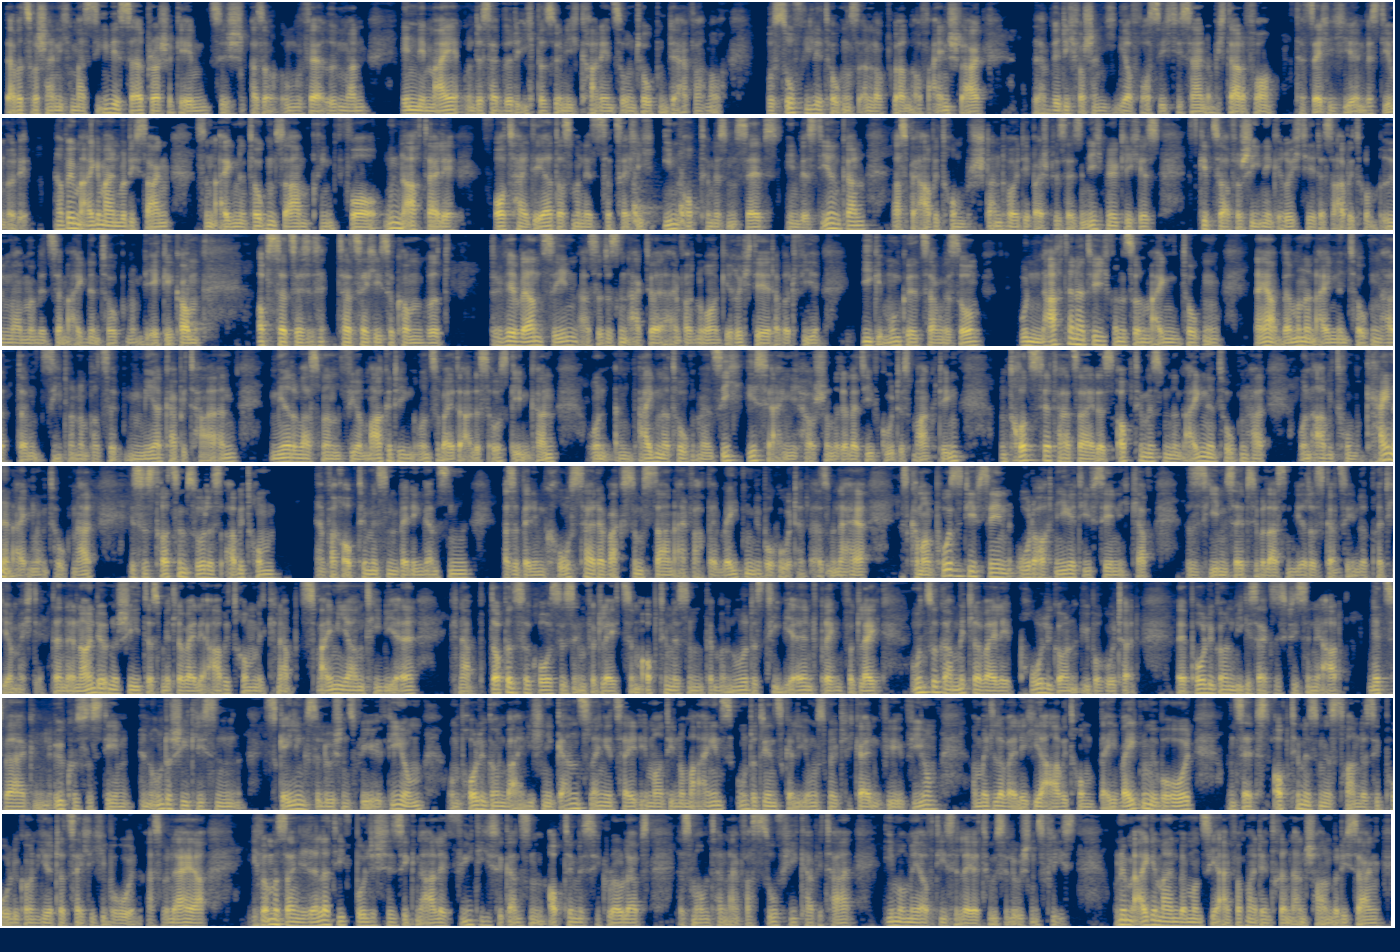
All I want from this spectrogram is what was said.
da wird es wahrscheinlich massive Sell Pressure geben, zwischen, also ungefähr irgendwann Ende Mai. Und deshalb würde ich persönlich gerade in so einen Token, der einfach noch, wo so viele Tokens unlocked werden auf einen Schlag, da würde ich wahrscheinlich eher vorsichtig sein, ob ich da davor tatsächlich hier investieren würde. Aber im Allgemeinen würde ich sagen, so einen eigenen Token zu haben, bringt Vor- und Nachteile. Vorteil der, dass man jetzt tatsächlich in Optimism selbst investieren kann, was bei Arbitrum Stand heute beispielsweise nicht möglich ist. Es gibt zwar verschiedene Gerüchte, dass Arbitrum irgendwann mal mit seinem eigenen Token um die Ecke kommt. Ob es tatsächlich, tatsächlich so kommen wird, wir werden sehen. Also das sind aktuell einfach nur Gerüchte, da wird viel, viel gemunkelt, sagen wir so. Und 'n Nachteil natürlich von so einem eigenen Token, naja, wenn man einen eigenen Token hat, dann zieht man im Prinzip mehr Kapital an, mehr, was man für Marketing und so weiter alles ausgeben kann. Und ein eigener Token an sich ist ja eigentlich auch schon relativ gutes Marketing. Und trotz der Tatsache, dass Optimism einen eigenen Token hat und Arbitrum keinen eigenen Token hat, ist es trotzdem so, dass Arbitrum einfach Optimism bei den ganzen also bei dem Großteil der Wachstumszahlen einfach bei weitem überholt hat. Also von daher, das kann man positiv sehen oder auch negativ sehen. Ich glaube, das ist jedem selbst überlassen, wie er das Ganze interpretieren möchte. Dann der neunte Unterschied, dass mittlerweile Arbitrum mit knapp zwei Milliarden TVL knapp doppelt so groß ist im Vergleich zum Optimism, wenn man nur das TVL entsprechend vergleicht und sogar mittlerweile Polygon überholt hat. Bei Polygon, wie gesagt, ist wie so eine Art Netzwerk, ein Ökosystem in unterschiedlichsten Scaling Solutions für Ethereum und Polygon war eigentlich eine ganz lange Zeit immer die Nummer eins unter den Skalierungsmöglichkeiten für Ethereum, haben mittlerweile hier Arbitrum bei weitem überholt und selbst Optimism ist dran, dass sie Polygon hier tatsächlich überholen. Also von daher ich würde mal sagen, relativ bullische Signale für diese ganzen Optimistic Rollups, dass momentan einfach so viel Kapital immer mehr auf diese Layer 2 Solutions fließt. Und im Allgemeinen, wenn wir uns hier einfach mal den Trend anschauen, würde ich sagen,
